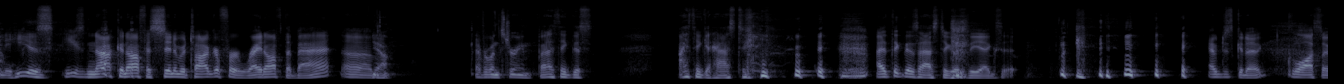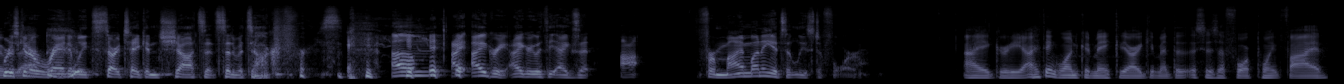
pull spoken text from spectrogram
mean, he is he's knocking off a cinematographer right off the bat. Um, Yeah. Everyone's dream. But I think this, I think it has to. I think this has to go to the exit. I'm just gonna gloss over. We're just gonna randomly start taking shots at cinematographers. um, I, I agree. I agree with the exit. Uh, for my money, it's at least a four. I agree. I think one could make the argument that this is a 4.5,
